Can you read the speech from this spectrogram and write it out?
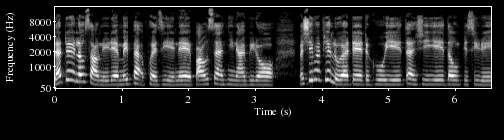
လက်တွေ့လှုပ်ဆောင်နေတဲ့မိဖက်အဖွဲ့အစည်းတွေနဲ့ပေါင်းဆက်ညှိနှိုင်းပြီးတော့မရှိမဖြစ်လိုအပ်တဲ့တကူရေးတန့်ရှင်းရေးသုံးပစ္စည်းတွေ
